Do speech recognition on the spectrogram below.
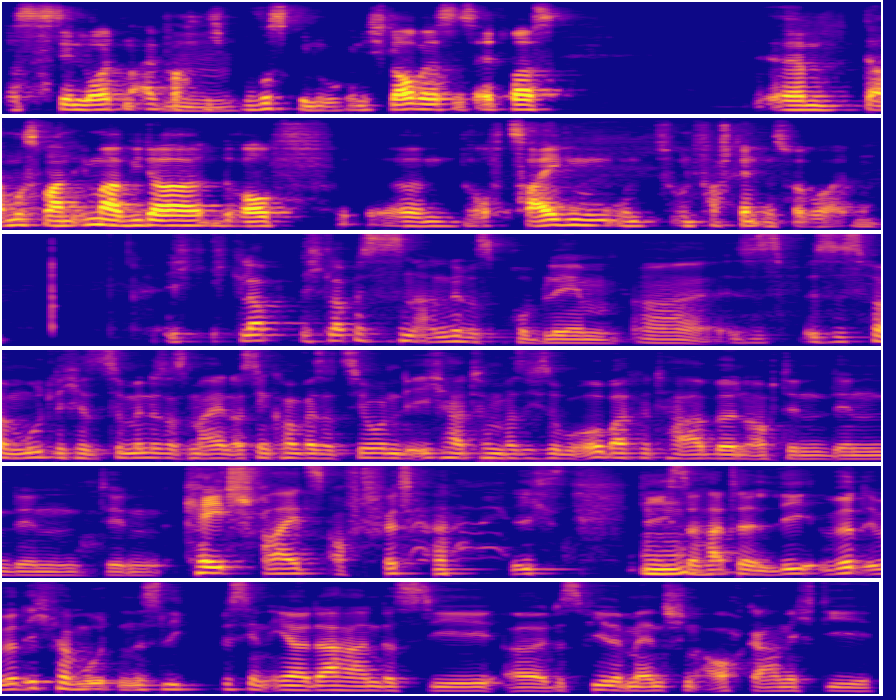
Das ist den Leuten einfach mhm. nicht bewusst genug. Und ich glaube, das ist etwas, ähm, da muss man immer wieder drauf, ähm, drauf zeigen und, und Verständnis verbreiten. Ich, ich glaube, ich glaub, es ist ein anderes Problem. Äh, es, ist, es ist vermutlich, also zumindest aus, meinen, aus den Konversationen, die ich hatte und was ich so beobachtet habe und auch den, den, den, den Cage-Fights auf Twitter, die, ich, die mhm. ich so hatte, würde würd ich vermuten, es liegt ein bisschen eher daran, dass, die, äh, dass viele Menschen auch gar nicht die,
